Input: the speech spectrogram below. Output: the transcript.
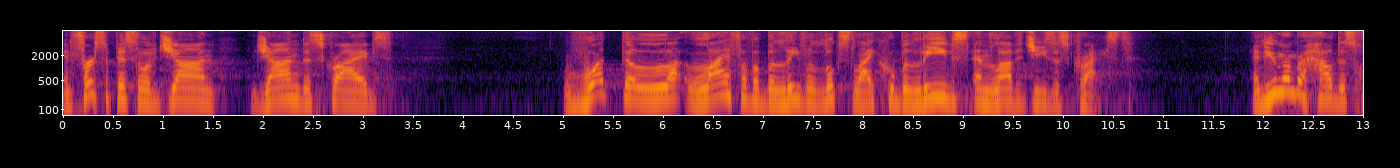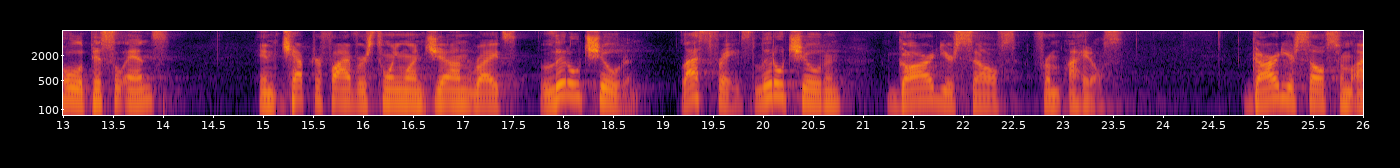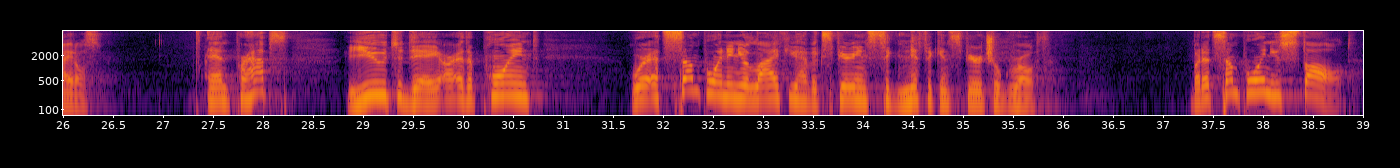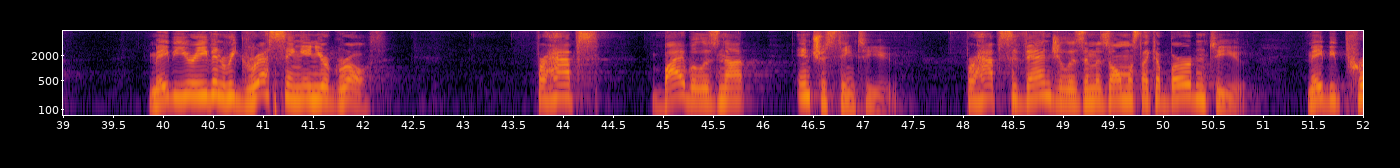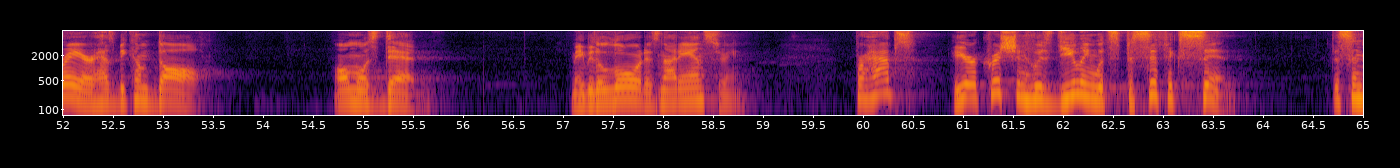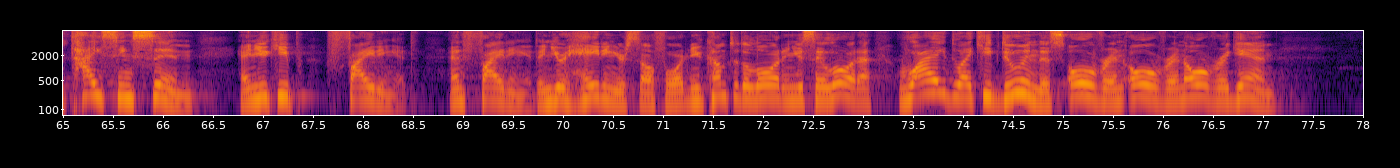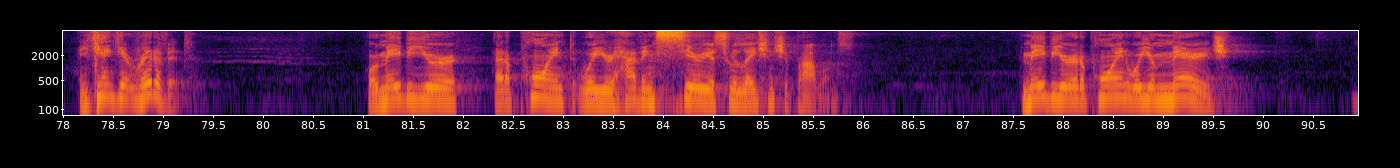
in First Epistle of John, John describes what the life of a believer looks like who believes and loves Jesus Christ. And do you remember how this whole epistle ends? In chapter 5, verse 21, John writes, Little children, last phrase, little children, guard yourselves from idols. Guard yourselves from idols. And perhaps you today are at a point where at some point in your life you have experienced significant spiritual growth. But at some point you stalled. Maybe you're even regressing in your growth. Perhaps Bible is not interesting to you. Perhaps evangelism is almost like a burden to you. Maybe prayer has become dull, almost dead. Maybe the Lord is not answering. Perhaps you're a Christian who is dealing with specific sin, this enticing sin, and you keep fighting it and fighting it, and you're hating yourself for it. And you come to the Lord and you say, Lord, uh, why do I keep doing this over and over and over again? And you can't get rid of it. Or maybe you're at a point where you're having serious relationship problems. Maybe you're at a point where your marriage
